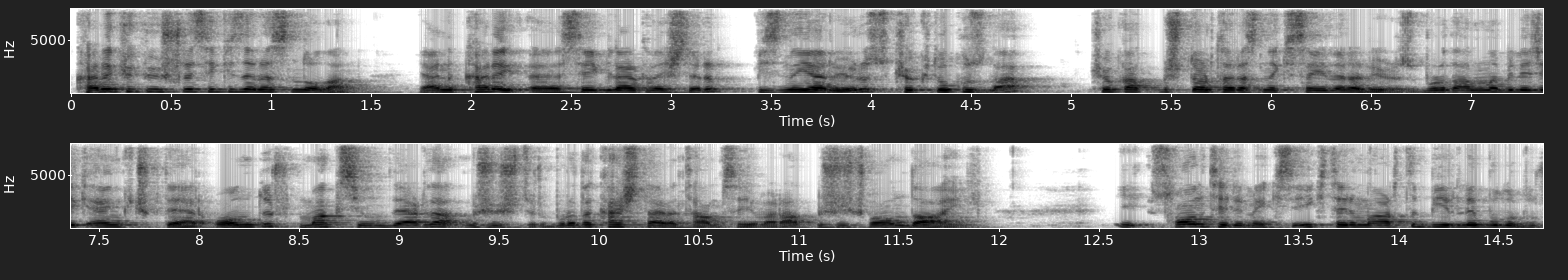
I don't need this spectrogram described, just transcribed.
Karekökü 3 ile 8 arasında olan yani kare e, sevgili arkadaşlarım biz neyi arıyoruz? Kök 9 ile kök 64 arasındaki sayıları arıyoruz. Burada alınabilecek en küçük değer 10'dur. Maksimum değer de 63'tür. Burada kaç tane tam sayı var? 63 ve 10 dahil. Son terim eksi ilk terim artı 1 ile bulur,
